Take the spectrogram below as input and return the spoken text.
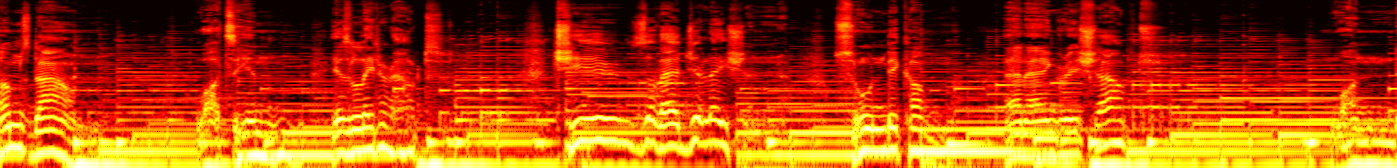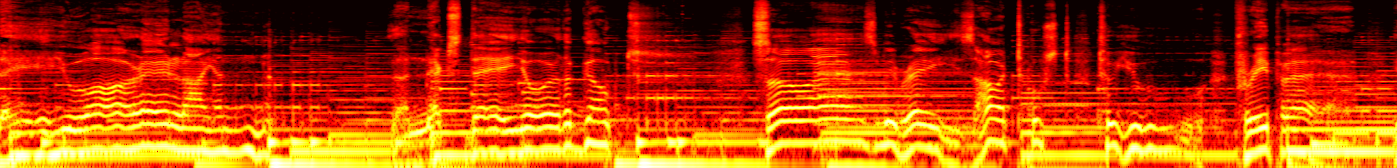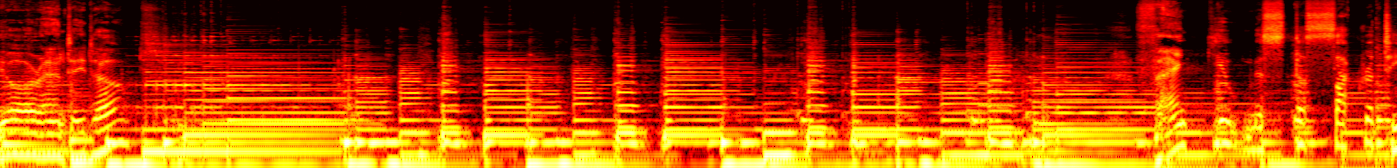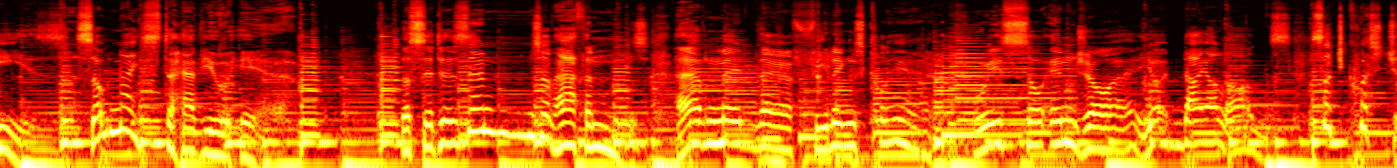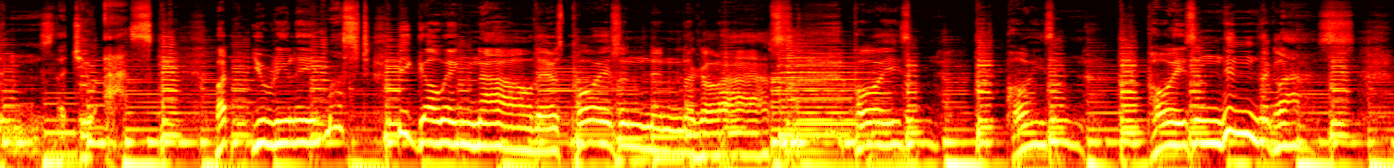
comes down. What's in is later out. Cheers of adulation soon become an angry shout. One day you are a lion, the next day you're the goat. So as we raise our toast to you, prepare your antidote. You, Mr. Socrates. So nice to have you here. The citizens of Athens have made their feelings clear. We so enjoy your dialogues, such questions that you ask. But you really must be going now. There's poison in the glass. Poison, poison, poison in the glass.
